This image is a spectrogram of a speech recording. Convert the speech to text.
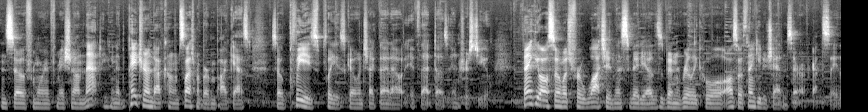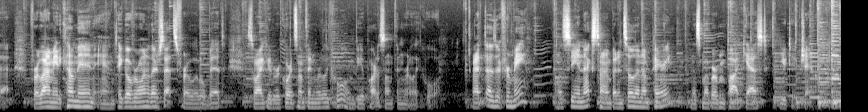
And so for more information on that, you can head to patreon.com slash my bourbon podcast. So please, please go and check that out if that does interest you. Thank you all so much for watching this video. This has been really cool. Also, thank you to Chad and Sarah, I forgot to say that, for allowing me to come in and take over one of their sets for a little bit so I could record something really cool and be a part of something really cool. That does it for me. I'll see you next time, but until then, I'm Perry, and this is my Bourbon Podcast YouTube channel.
